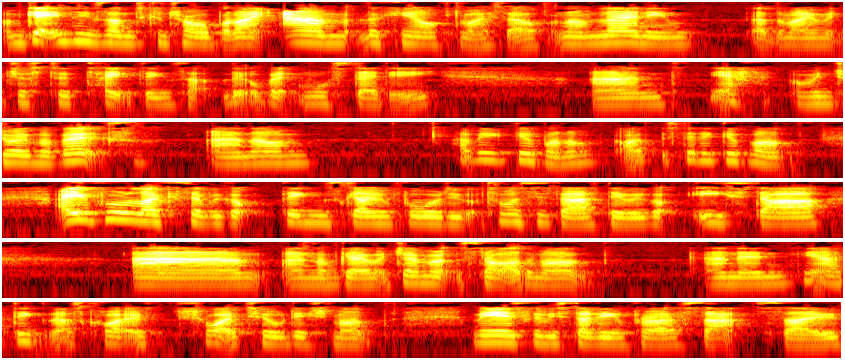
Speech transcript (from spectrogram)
I'm getting things under control, but I am looking after myself and I'm learning at the moment just to take things a little bit more steady and yeah I'm enjoying my books and I'm having a good one I'm, it's been a good month April like I said we've got things going forward we've got Thomas's birthday we've got Easter um, and I'm going with Gemma at the start of the month and then yeah I think that's quite a quite a childish month Mia's going to be studying for her SAT so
